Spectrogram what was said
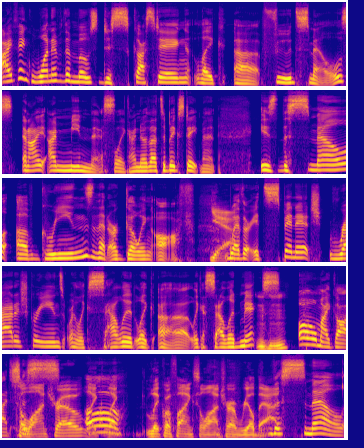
I think one of the most disgusting, like, uh, food smells, and I, I mean this, like, I know that's a big statement, is the smell of greens that are going off. Yeah. Whether it's spinach, radish greens, or like salad, like, uh, like a salad mix. Oh my God. The Cilantro, like Oh. like liquefying cilantro, real bad. the smell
